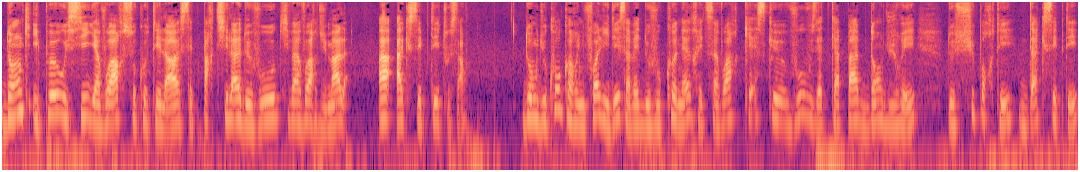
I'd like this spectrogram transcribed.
Donc, il peut aussi y avoir ce côté-là, cette partie-là de vous qui va avoir du mal à accepter tout ça. Donc du coup, encore une fois, l'idée, ça va être de vous connaître et de savoir qu'est-ce que vous, vous êtes capable d'endurer, de supporter, d'accepter.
